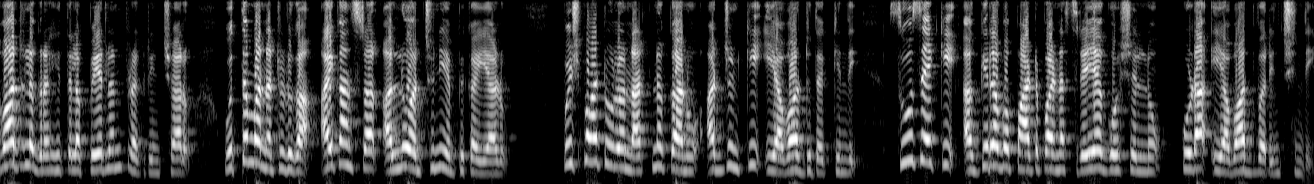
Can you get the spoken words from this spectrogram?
అవార్డుల గ్రహీతల పేర్లను ప్రకటించారు. ఉత్తమ నటుడుగా ఐకాన్ స్టార్ అల్లు అర్జున్ ఎంపికయ్యాడు. పుష్ప టూలో నటనకు అర్జున్కి అర్జున్కి ఈ అవార్డు దక్కింది. సూసేకి అగ్గిరవ్వ పాట పాడిన శ్రేయా ఘోషల్ను కూడా ఈ అవార్డు వరించింది.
